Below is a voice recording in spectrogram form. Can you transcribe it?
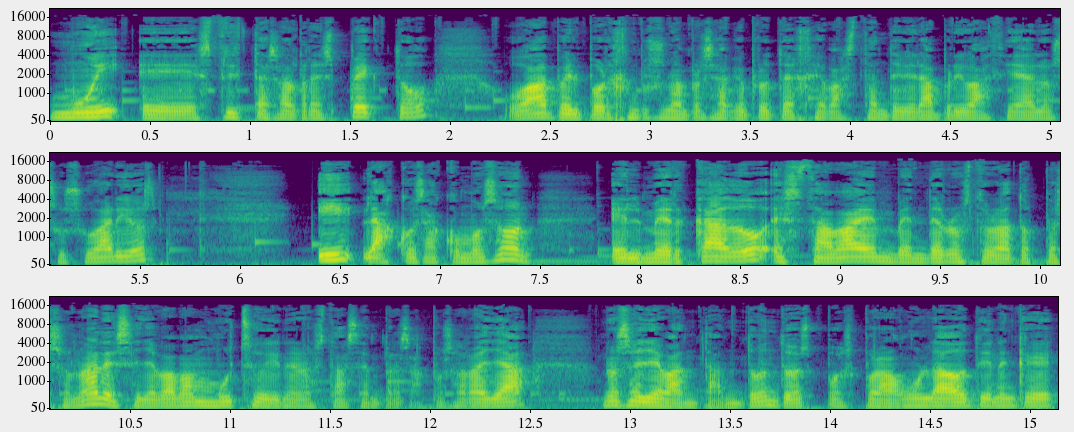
muy eh, estrictas al respecto, o Apple por ejemplo es una empresa que protege bastante bien la privacidad de los usuarios. Y las cosas como son, el mercado estaba en vender nuestros datos personales, se llevaban mucho dinero estas empresas, pues ahora ya no se llevan tanto, entonces pues por algún lado tienen que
